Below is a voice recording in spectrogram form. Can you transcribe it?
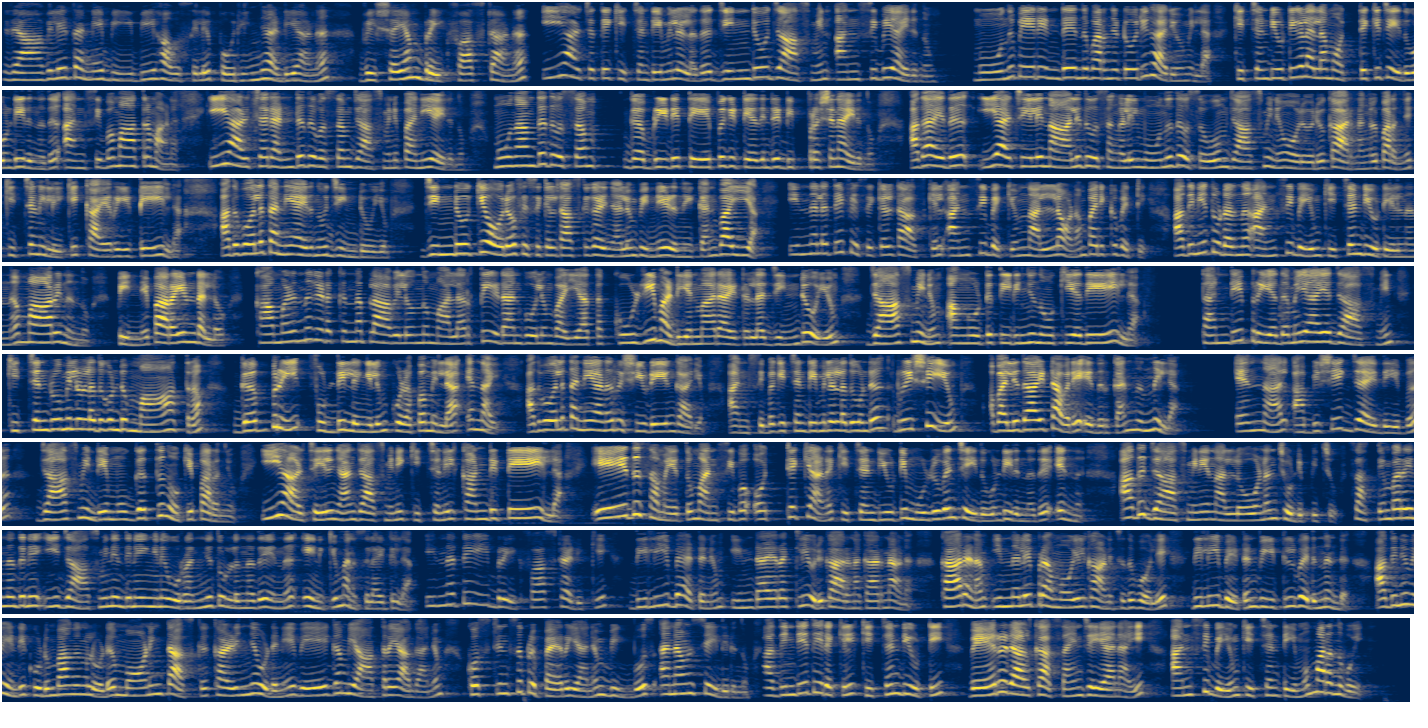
രാവിലെ തന്നെ B B ഹൗസിൽ പൊരിഞ്ഞ അടിയാണ് വിഷയം ബ്രേക്ക്ഫാസ്റ്റ് ആണ് ഈ ആഴ്ചത്തെ കിച്ചൺ ടീമിലുള്ളത് ജിൻഡോ ജാസ്മിൻ അൻസിബി ആയിരുന്നു. മൂന്ന് പേരുണ്ട് എന്ന് പറഞ്ഞിട്ട് ഒരു കാര്യവുമില്ല. കിച്ചൺ ഡ്യൂട്ടികളെല്ലാം ഒറ്റയ്ക്ക് ചെയ്തുകൊണ്ടിരുന്നത് അൻസിബ മാത്രമാണ്. ഈ ആഴ്ച രണ്ട് ദിവസം ജാസ്മിന് പനിയായിരുന്നു. മൂന്നാമത്തെ ദിവസം ഗബ്രിയുടെ തേപ്പ് കിട്ടിയതിന്റെ ഡിപ്രഷനായിരുന്നു അതായത് ഈ ആഴ്ചയിലെ നാല് ദിവസങ്ങളിൽ മൂന്ന് ദിവസവും ജാസ്മിന് ഓരോരോ കാരണങ്ങൾ പറഞ്ഞ് കിച്ചണിലേക്ക് കയറിയിട്ടേയില്ല. അതുപോലെ തന്നെയായിരുന്നു ജിൻഡോയും. ജിൻഡോയ്ക്ക് ഓരോ ഫിസിക്കൽ ടാസ്ക് കഴിഞ്ഞാലും പിന്നെ എഴുന്നേക്കാൻ വയ്യ. ഇന്നലത്തെ ഫിസിക്കൽ ടാസ്കിൽ അൻസിബയ്ക്കും നല്ലോണം പരിക്ക് പറ്റി. അതിനെ തുടർന്ന് അൻസിബയും കിച്ചൺ ഡ്യൂട്ടിയിൽ നിന്ന് മാറി നിന്നു. പിന്നെ പറയണ്ടല്ലോ കമഴ്ന്ന് കിടക്കുന്ന പ്ലാവിലൊന്ന് മലർത്തിയിടാൻ പോലും വയ്യാത്ത കുഴി മടിയന്മാരായിട്ടുള്ള ജിൻഡോയും ജാസ്മിനും അങ്ങോട്ട് തിരിഞ്ഞു നോക്കിയതേയില്ല. തന്റെ പ്രിയതമയായ ജാസ്മിൻ കിച്ചൺ റൂമിലുള്ളത് കൊണ്ട് മാത്രം ഗബ്രി ഫുഡില്ലെങ്കിലും കുഴപ്പമില്ല എന്നായി. അതുപോലെ തന്നെയാണ് ഋഷിയുടെയും കാര്യം. അൻസിബ കിച്ചൺ ടീമിലുള്ളത് കൊണ്ട് ഋഷിയും വലുതായിട്ട് അവരെ എതിർക്കാൻ നിന്നില്ല. എന്നാൽ അഭിഷേക് ജയദീപ് ജാസ്മിന്റെ മുഖത്ത് നോക്കി പറഞ്ഞു ഈ ആഴ്ചയിൽ ഞാൻ ജാസ്മിനെ കിച്ചണിൽ കണ്ടിട്ടേയില്ല. ഏത് സമയത്തും അൻസിബ ഒറ്റയ്ക്കാണ് കിച്ചൺ ഡ്യൂട്ടി മുഴുവൻ ചെയ്തുകൊണ്ടിരുന്നത് എന്ന്. അത് ജാസ്മിനെ നല്ലോണം ചൊടിപ്പിച്ചു. സത്യം പറയുന്നതിന് ഈ ജാസ്മിൻ എന്തിനെ ഇങ്ങനെ ഉറഞ്ഞു തുള്ളുന്നത് എന്ന് എനിക്ക് മനസ്സിലായിട്ടില്ല. ഇന്നത്തെ ഈ ബ്രേക്ക്ഫാസ്റ്റ് അടിക്ക് ദിലീപ് ഏട്ടനും ഇൻഡയറക്ട്ലി ഒരു കാരണക്കാരനാണ്. കാരണം ഇന്നലെ പ്രമോയിൽ കാണിച്ചതുപോലെ ദിലീപ് ഏട്ടൻ വീട്ടിൽ വരുന്നുണ്ട്. അതിനുവേണ്ടി കുടുംബാംഗങ്ങളോട് മോർണിംഗ് ടാസ്ക് കഴിഞ്ഞ ഉടനെ വേഗം യാത്രയാകാനും ക്വസ്റ്റ്യൻസ് പ്രിപ്പയർ ചെയ്യാനും ബിഗ് ബോസ് അനൗൺസ് ചെയ്തിരുന്നു. അതിന്റെ തിരക്കിൽ കിച്ചൺ ഡ്യൂട്ടി വേറൊരാൾക്ക് അസൈൻ ചെയ്യാനായി അൻസിബയും കിച്ചൺ ടീമും മറന്നുപോയി.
